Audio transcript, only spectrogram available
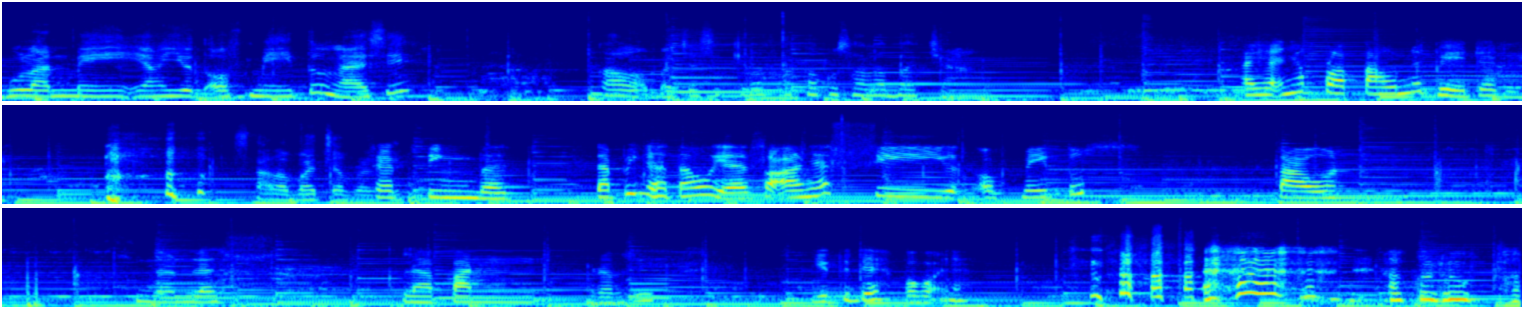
bulan Mei yang Youth of May itu nggak sih? Kalau baca sekilas atau aku salah baca? Kayaknya plot tahunnya beda deh. Salah baca berarti. setting ba- tapi nggak tahu ya soalnya si Youth of May itu tahun 1908 berapa sih gitu deh pokoknya aku lupa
